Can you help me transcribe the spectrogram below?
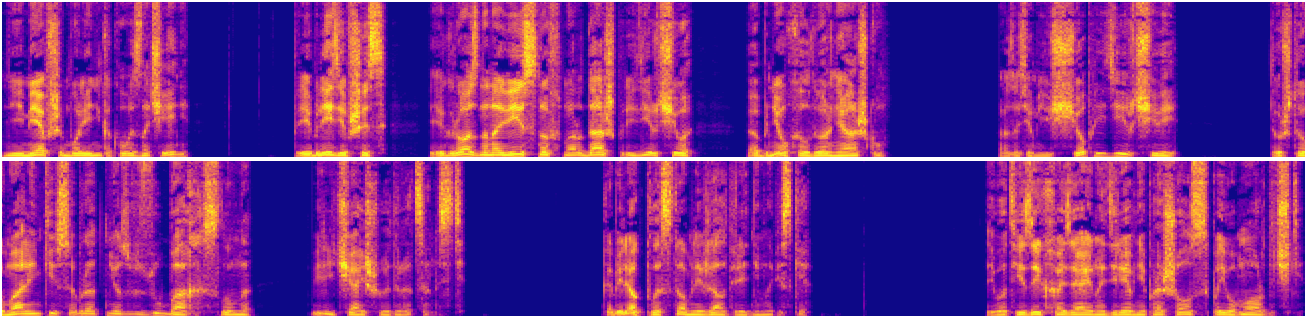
не имевшим более никакого значения. Приблизившись и грозно нависнув, мордаш придирчиво обнюхал дворняжку, а затем еще придирчивее то, что маленький собрат нес в зубах, словно величайшую драгоценность. Кобелек пластом лежал перед ним на песке. И вот язык хозяина деревни прошелся по его мордочке,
